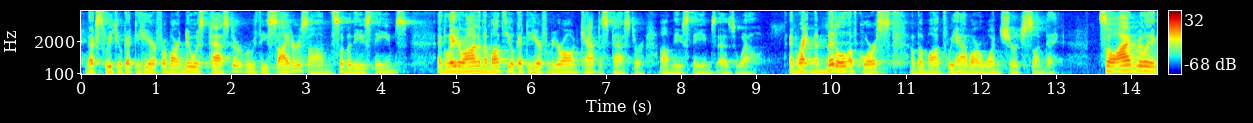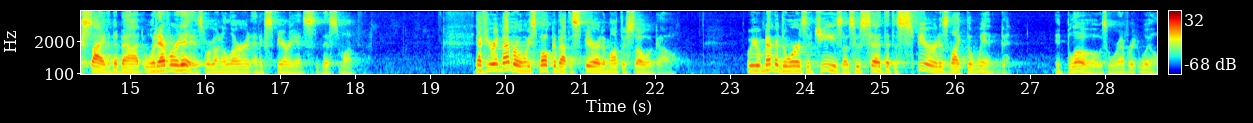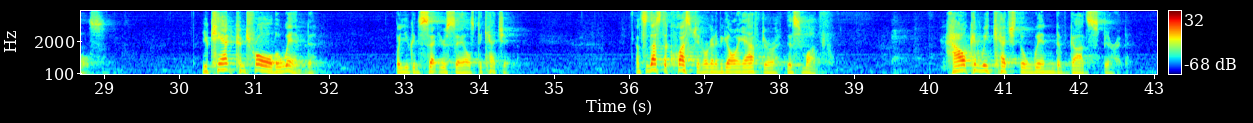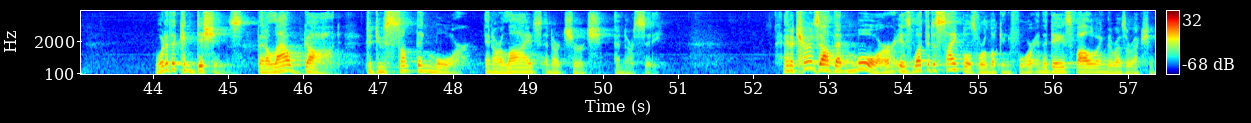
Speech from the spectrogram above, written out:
Next week, you'll get to hear from our newest pastor, Ruthie Siders, on some of these themes. And later on in the month, you'll get to hear from your own campus pastor on these themes as well. And right in the middle, of course, of the month, we have our One Church Sunday. So I'm really excited about whatever it is we're going to learn and experience this month. Now, if you remember when we spoke about the Spirit a month or so ago, we remembered the words of Jesus who said that the Spirit is like the wind, it blows wherever it wills. You can't control the wind, but you can set your sails to catch it. And so that's the question we're going to be going after this month. how can we catch the wind of God's Spirit? What are the conditions that allow God to do something more in our lives and our church and our city? And it turns out that more is what the disciples were looking for in the days following the resurrection.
